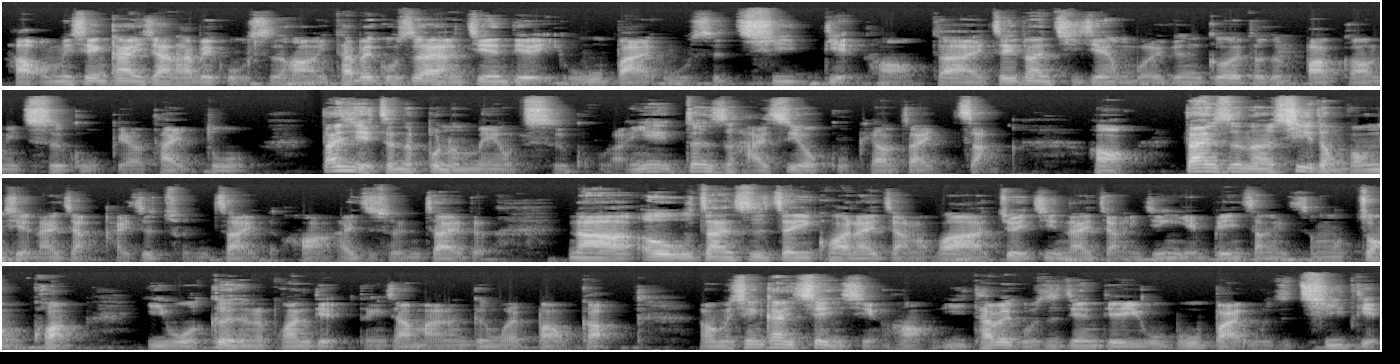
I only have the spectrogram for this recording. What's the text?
好，我们先看一下台北股市哈。台北股市来讲，今天跌五百五十七点哈。在这段期间，我会跟各位投资报告，你持股不要太多。但是也真的不能没有持股了，因为正是还是有股票在涨，好，但是呢，系统风险来讲还是存在的哈，还是存在的。那俄乌战事这一块来讲的话，最近来讲已经演变上有什么状况？以我个人的观点，等一下马上跟各位报告。那我们先看现行哈，以台北股市今天跌五五百五十七点，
